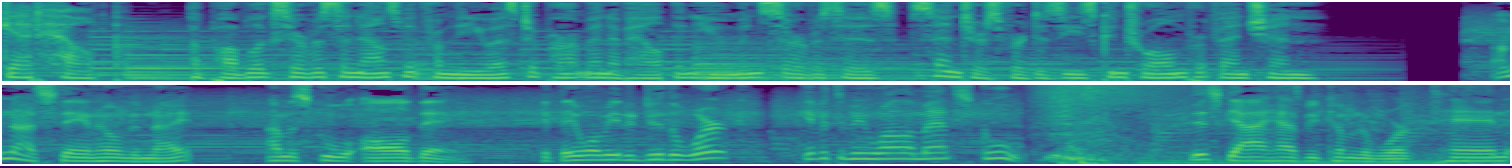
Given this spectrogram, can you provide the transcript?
Get help. A public service announcement from the U.S. Department of Health and Human Services, Centers for Disease Control and Prevention. I'm not staying home tonight. I'm at school all day. If they want me to do the work, give it to me while I'm at school. This guy has me coming to work 10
